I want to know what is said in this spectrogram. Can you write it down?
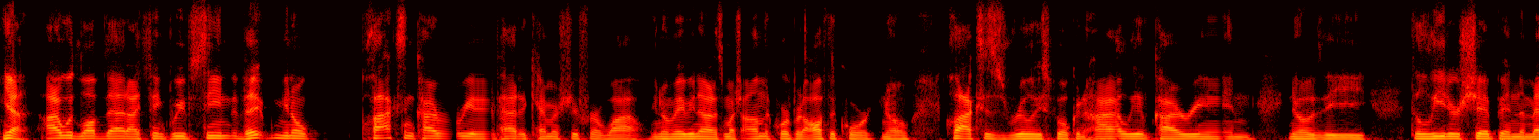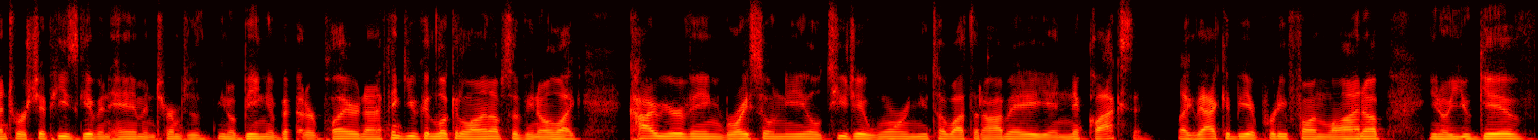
Yeah, I would love that. I think we've seen that, you know, Clax and Kyrie have had a chemistry for a while. You know, maybe not as much on the court, but off the court. You know, Clax has really spoken highly of Kyrie and you know the the leadership and the mentorship he's given him in terms of you know being a better player. And I think you could look at lineups of you know like Kyrie Irving, Royce O'Neale, T.J. Warren, Yuta Watanabe, and Nick Claxton. Like that could be a pretty fun lineup. You know, you give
